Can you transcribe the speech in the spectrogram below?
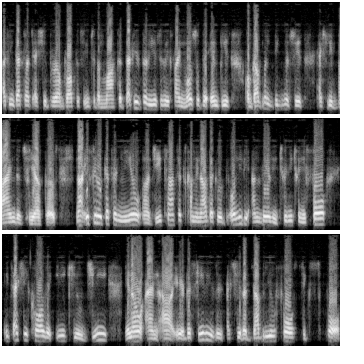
I think that's what actually brought, brought this into the market. That is the reason we find most of the MPs or government dignitaries actually buying these vehicles. Now, if you look at the new uh, G-Class that's coming out, that will only be unveiled in 2024, it's actually called the EQG, you know, and uh, the series is actually the W464.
